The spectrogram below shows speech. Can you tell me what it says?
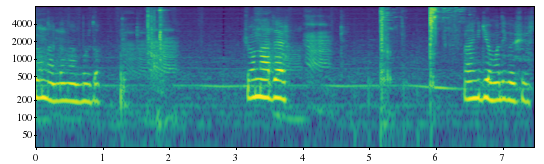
John nerede lan burada? John nerede? Ben gidiyorum hadi görüşürüz.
